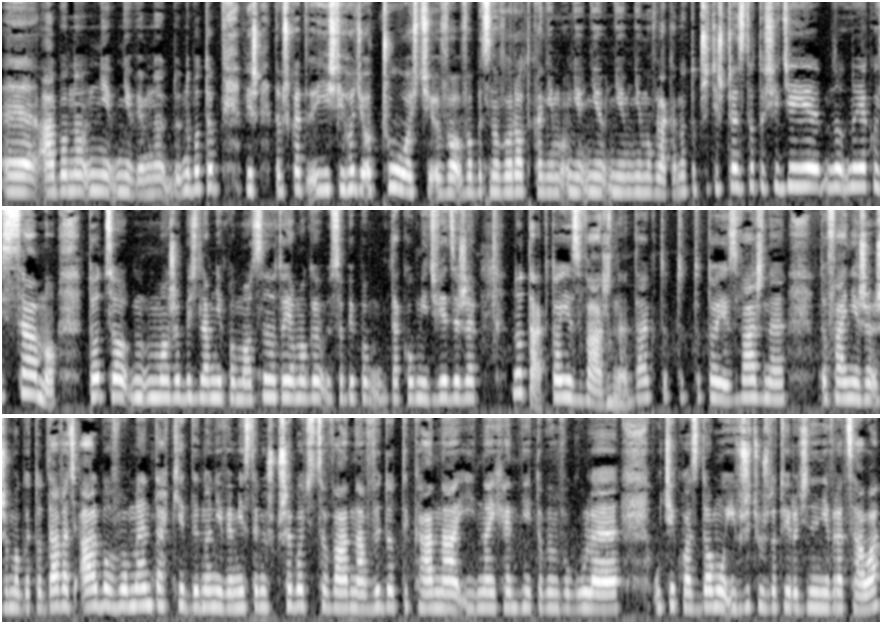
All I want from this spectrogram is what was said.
E, albo, no nie, nie wiem, no, no bo to, wiesz, na przykład jeśli chodzi o czułość wo, wobec noworodka, nie, nie, nie, nie, niemowlaka, no to przecież często to się dzieje no, no jakoś samo. To, co może być dla mnie pomocne, no to ja mogę sobie taką mieć wiedzę, że no tak, to jest ważne, mhm. tak, to, to, to jest ważne, to fajnie, że, że mogę to dawać, albo w momentach, kiedy, no nie wiem, jestem już przebodźcowana, wydotykana i najchętniej to bym w ogóle uciekła z domu i w życiu już do tej rodziny nie wracała,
